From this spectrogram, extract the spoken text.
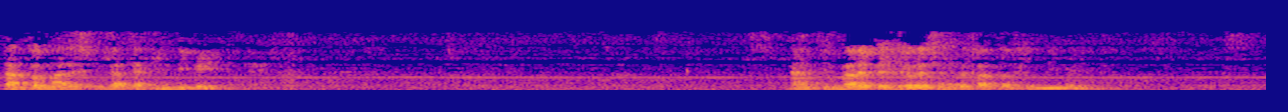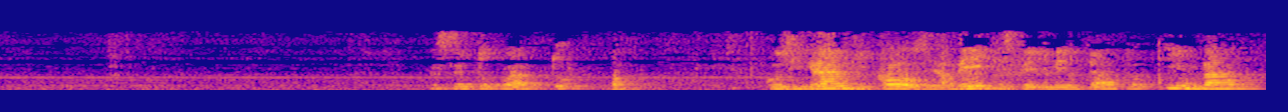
tanto male, scusate, a fin di bene. Anzi, il male peggiore è sempre fatto a fin di bene. Versetto quarto. Così grandi cose avete sperimentato in vano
